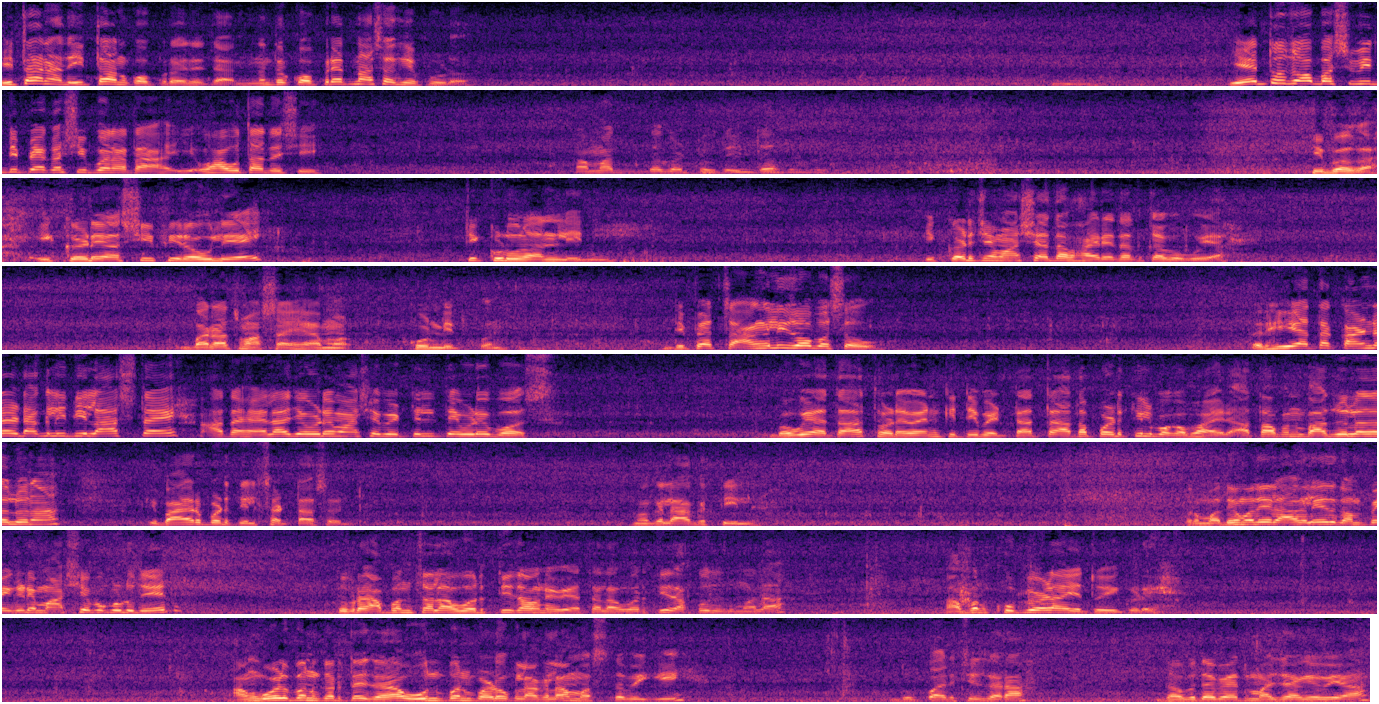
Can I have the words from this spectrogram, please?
इथं ना इथं आण कोपरं त्याच्यात नंतर कोपऱ्यात ना असं घे पुढं. ये तू जो बसवीत दिप्या कशी पण आता वाहता तशी. कामात दगड ठेवते इथं. ही बघा इकडे अशी फिरवली आहे. तिकडून आणली नी. इकडचे मासे आता बाहेर येतात का बघूया. बराच मासा आहे ह्या कोंडीत पण. दिप्या चांगली जो हो. बसव तर ही आता कांडा टाकली ती लास्ट आहे. आता ह्याला जेवढे मासे भेटतील तेवढे बस. बघूया आता थोड्या वेळाने किती भेटतात. तर आता पडतील बघा बाहेर. आता आपण बाजूला झालो ना की बाहेर पडतील सट्टासट. मग लागतील. तर मध्ये मध्ये लागले गंपेकडे मासे पकडू देत. तोपर्यंत आपण चला वरती जाऊन येऊया. चला वरती दाखवतो तुम्हाला. आपण खूप वेळा येतो इकडे. आंघोळ पण करते जरा ऊन पण पडोक लागला मस्तपैकी. दुपारची जरा धबधब्यात मजा घेऊया.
